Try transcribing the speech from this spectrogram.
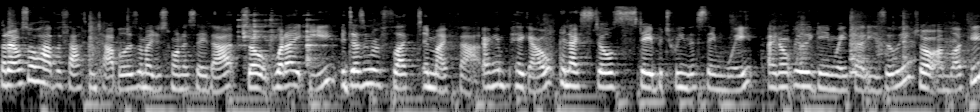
But I also have a fast metabolism, I just want to say that. So what I eat, it doesn't reflect in my fat. I can pig out and I still stay between the same weight. I don't really gain weight that easily, so I'm lucky.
